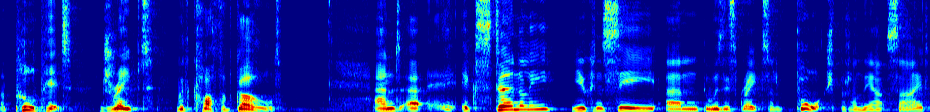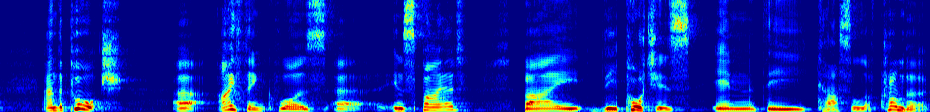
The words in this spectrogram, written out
a pulpit draped with cloth of gold. And uh, externally, you can see um, there was this great sort of porch put on the outside, and the porch uh, I think, was uh, inspired by the porches in the castle of Kronborg.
